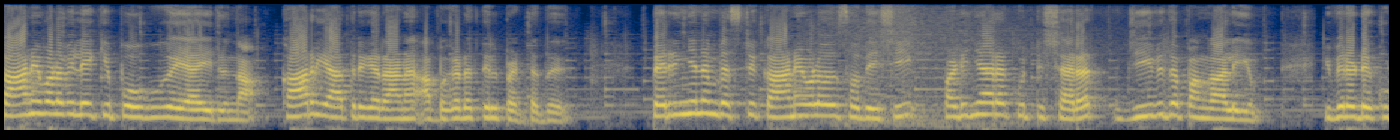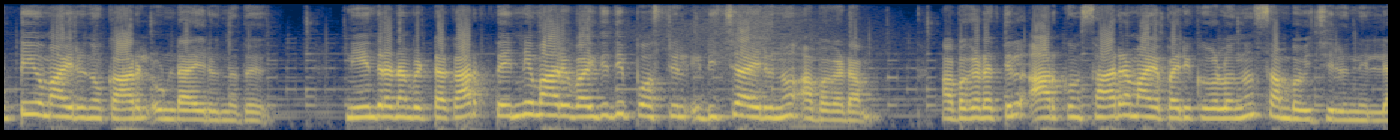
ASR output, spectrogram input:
കാണിവളവിലേക്ക് പോകുകയായിരുന്ന കാർ യാത്രികരാണ് അപകടത്തിൽപ്പെട്ടത്. പെരിഞ്ഞനം വെസ്റ്റ് കാണിവളവ് സ്വദേശി പടിഞ്ഞാറക്കുറ്റ് ശരത് ജീവിത പങ്കാളിയും ഇവരുടെ കുട്ടിയുമായിരുന്നു കാറിൽ ഉണ്ടായിരുന്നത്. നിയന്ത്രണം വിട്ട കാർ തെന്നിമാറി വൈദ്യുതി പോസ്റ്റിൽ ഇടിച്ചായിരുന്നു അപകടം. അപകടത്തിൽ ആർക്കും സാരമായ പരിക്കുകളൊന്നും സംഭവിച്ചിരുന്നില്ല.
